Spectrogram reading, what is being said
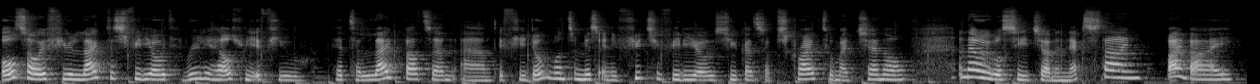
Also if you like this video it really helps me if you hit the like button and if you don't want to miss any future videos you can subscribe to my channel. And then we will see each other next time. Bye bye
